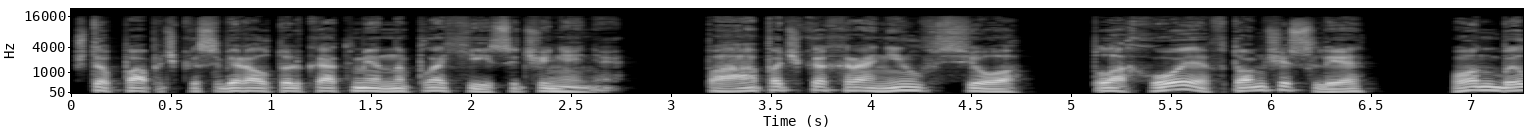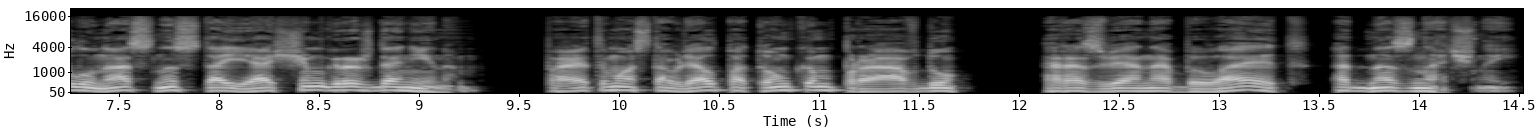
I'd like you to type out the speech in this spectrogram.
что папочка собирал только отменно плохие сочинения. Папочка хранил все, плохое в том числе. Он был у нас настоящим гражданином, поэтому оставлял потомкам правду. Разве она бывает однозначной?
